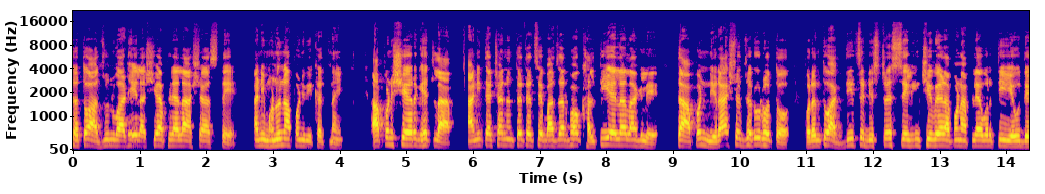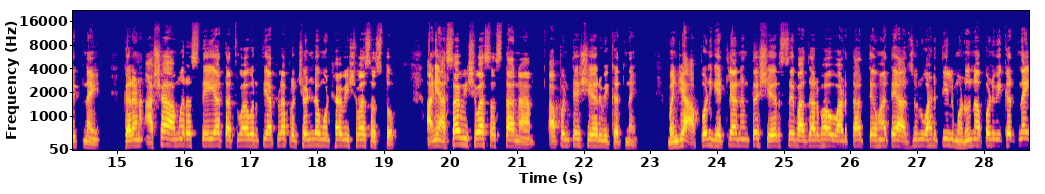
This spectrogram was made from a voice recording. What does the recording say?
तर तो अजून वाढेल अशी आपल्याला आशा असते आणि म्हणून आपण विकत नाही. आपण शेअर घेतला आणि त्याच्यानंतर त्याचे बाजारभाव खालती यायला लागले तर आपण निराश जरूर होतो. परंतु अगदीच डिस्ट्रेस सेलिंगची वेळ आपण आपल्यावरती येऊ देत नाही. कारण अशा अमरस्ते या तत्वावरती आपला प्रचंड मोठा विश्वास असतो. आणि असा विश्वास असताना आपण ते शेअर विकत नाही. म्हणजे आपण घेतल्यानंतर शेअर्सचे बाजारभाव वाढतात तेव्हा ते अजून वाढतील म्हणून आपण विकत नाही.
